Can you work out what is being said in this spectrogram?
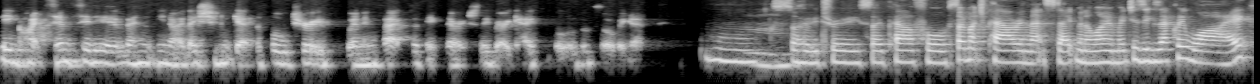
being quite sensitive and you know they shouldn't get the full truth when in fact i think they're actually very capable of absorbing it Mm, so true, so powerful, so much power in that statement alone, which is exactly why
